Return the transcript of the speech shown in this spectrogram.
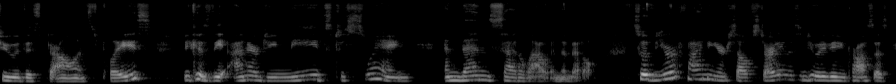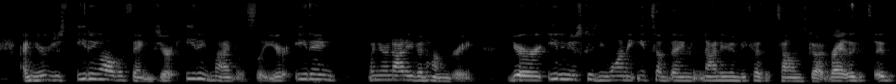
to this balanced place because the energy needs to swing and then settle out in the middle. So if you're finding yourself starting this intuitive eating process and you're just eating all the things, you're eating mindlessly, you're eating when you're not even hungry, you're eating just because you want to eat something, not even because it sounds good, right? Like it,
